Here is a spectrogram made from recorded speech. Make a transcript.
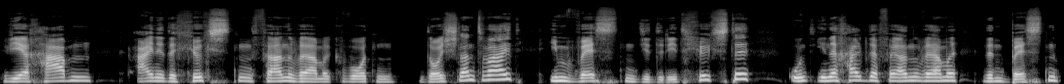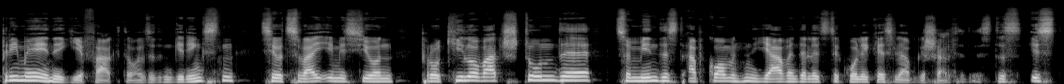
wir haben eine der höchsten Fernwärmequoten deutschlandweit, im Westen die dritthöchste und innerhalb der Fernwärme den besten Primärenergiefaktor, also den geringsten CO2-Emissionen pro Kilowattstunde zumindest ab kommenden Jahr, wenn der letzte Kohlekessel abgeschaltet ist. Das ist,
